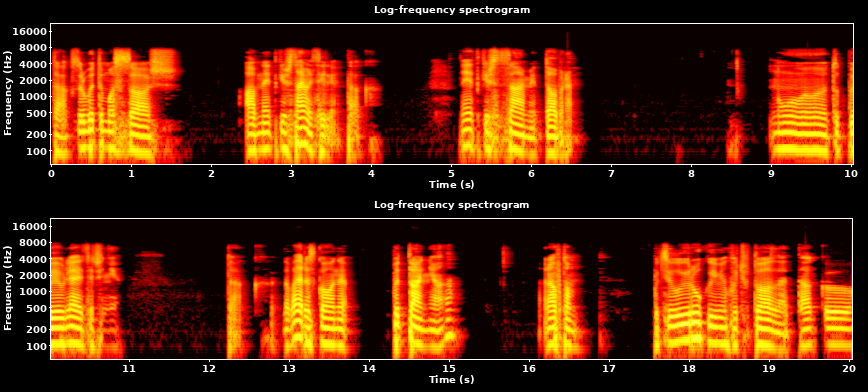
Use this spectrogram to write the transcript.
Так, зробити масаж. А в неї такі ж самі цілі? Так. В неї такі ж самі, добре. Ну, тут появляється чи ні? Давай ризиковане питання, а? Раптом поцілуй руку і він хоче в туалет. Так, е,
